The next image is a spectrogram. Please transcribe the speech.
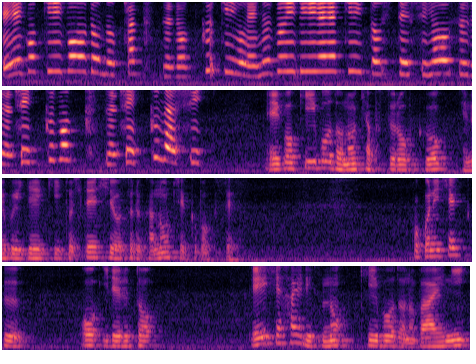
英語キーボードの Caps Lock キーを NVDA キーとして使用するチェックボックス。チェックなし英語キーボードの Caps Lock を NVDA キーとして使用するかのチェックボックスです。ここにチェックを入れると英字配列のキーボードの場合に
